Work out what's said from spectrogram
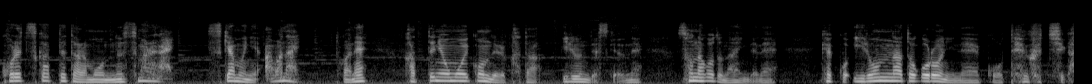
これ使ってたらもう盗まれない。スキャムに合わない。とかね、勝手に思い込んでる方いるんですけどね、そんなことないんでね、結構いろんなところにね、こう手口が。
